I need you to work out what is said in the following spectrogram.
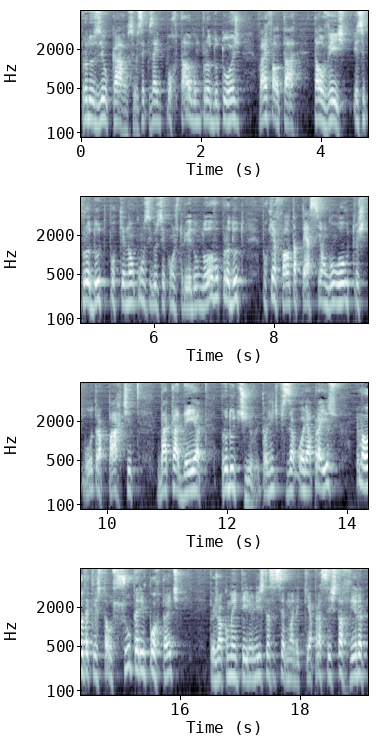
produzir o carro. Se você quiser importar algum produto hoje, vai faltar talvez esse produto porque não conseguiu ser construído um novo produto, porque falta peça em alguma outra, outra parte da cadeia produtiva. Então a gente precisa olhar para isso. E uma outra questão super importante, que eu já comentei no início dessa semana, que é para sexta-feira,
